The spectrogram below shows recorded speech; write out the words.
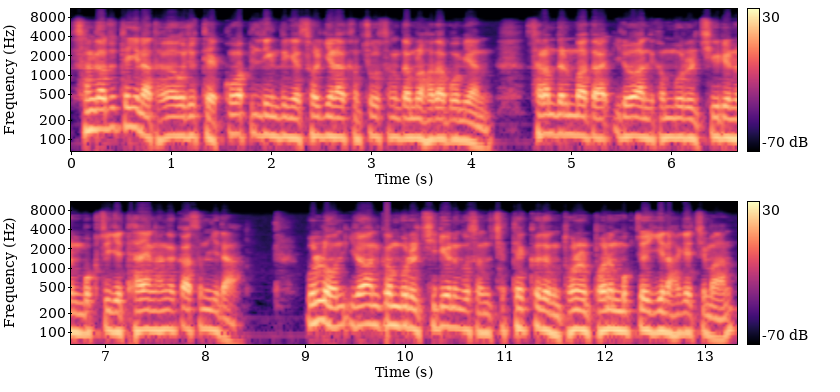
상가주택이나 다가구주택, 꼬마빌딩 등의 설계나 건축 상담을 하다 보면 사람들마다 이러한 건물을 지으려는 목적이 다양한 것 같습니다. 물론 이러한 건물을 지으려는 것은 재테크 등 돈을 버는 목적이긴 하겠지만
